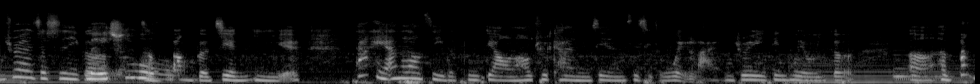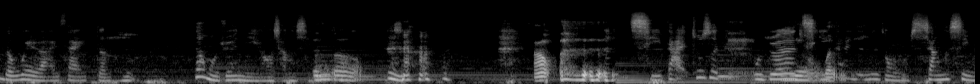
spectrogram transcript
我觉得这是一个很棒的建议耶！大家可以按照自己的步调，然后去看见自己的未来。我觉得一定会有一个呃很棒的未来在等你。但我觉得你也要相信，真的，好，期待就是我觉得期待的那种相信、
